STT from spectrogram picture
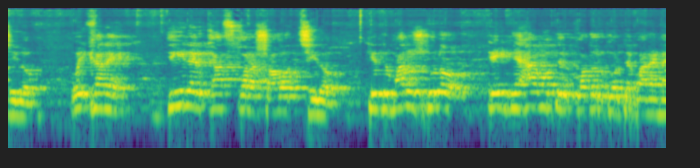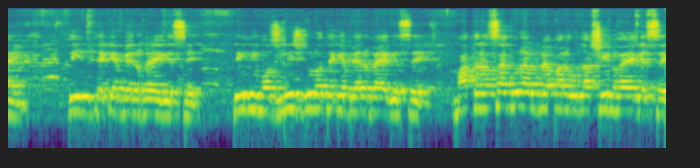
ছিল। ওইখানে দিনের কাজ করা সহজ ছিল, কিন্তু মানুষগুলো এই নেহামতের কদর করতে পারে নাই। দিন থেকে বের হয়ে গেছে, দিনই মজলিসগুলো থেকে বের হয়ে গেছে, মাদ্রাসাগুলোর ব্যাপারে উদাসীন হয়ে গেছে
